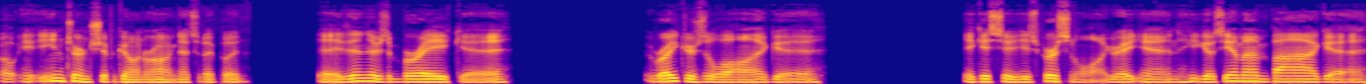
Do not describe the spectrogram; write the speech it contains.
Oh, internship gone wrong. That's what I put. Uh, then there's a break. Uh, Riker's log. Uh, I guess his personal log, right? And he goes, yeah, I'm Bog. Uh,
